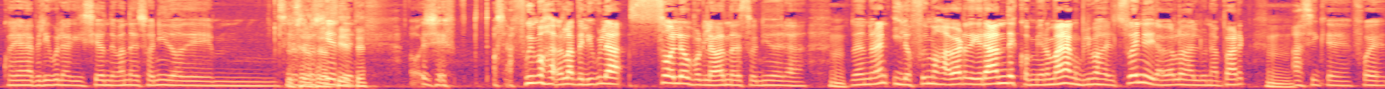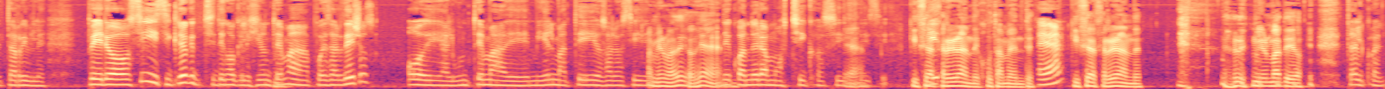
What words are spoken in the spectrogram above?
¿Cuál era la película que hicieron de banda de sonido de mm, El 007? 007. Oye, o sea, fuimos a ver la película solo porque la banda de sonido era Mm. Durán y lo fuimos a ver de grandes con mi hermana, cumplimos el sueño de ir a verlos al Luna Park, Mm. así que fue terrible. Pero sí, sí, creo que si tengo que elegir un Mm. tema puede ser de ellos o de algún tema de Miguel Mateos, algo así. De, A mi Mateo, bien. de cuando éramos chicos, sí, Bien. sí, sí. Quisiera Y- ser grande, justamente. ¿Eh? Quisiera ser grande. Miguel Mateo. Tal cual.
